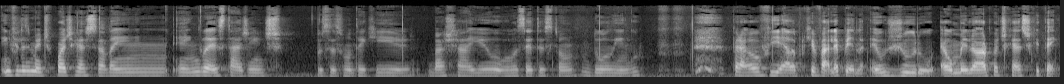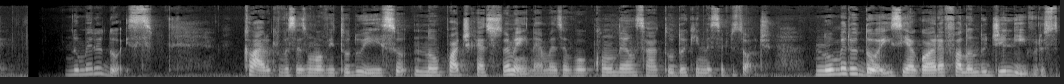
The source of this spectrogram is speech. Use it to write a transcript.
Infelizmente o podcast dela é em, é em inglês, tá, gente? Vocês vão ter que baixar aí o Rosetta Stone, Duolingo, para ouvir ela, porque vale a pena. Eu juro, é o melhor podcast que tem. Número 2. Claro que vocês vão ouvir tudo isso no podcast também, né? Mas eu vou condensar tudo aqui nesse episódio. Número 2, e agora falando de livros.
